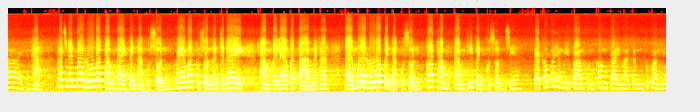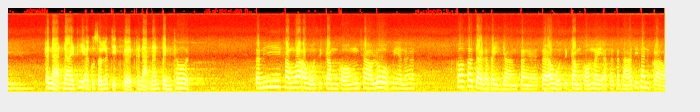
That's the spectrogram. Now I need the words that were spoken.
ได้ค่ะค่ะ เพราะฉะนั้นเมื่อรู้ว่ากรรมใดเป็นอกุศล แม้ว่ากุศลนั้นจะได้ทำไปแล้วก็ตามนะคะ แต่เมื่อรู้ว่าเป็นอกุศลก็ทำกรรมที่เป็นกุศลเสีย แต่เขาก็ยังมีความขุ่นข้องใจมาจนทุกวันนี้ ขณะใดที่อกุศลจิตเกิดขณะนั้นเป็นโทษแต่นี้คำว่าอโหสิกรรมของชาวโลกเนี่ยนะฮะก็เข้าใจกันไปอีกอย่างแต่แต่อโหสิกรรมของในอัตถกถาที่ท่านกล่าว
